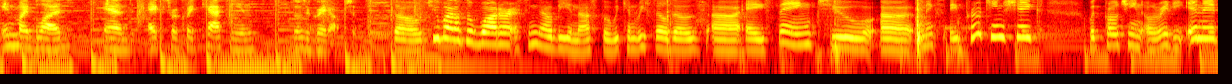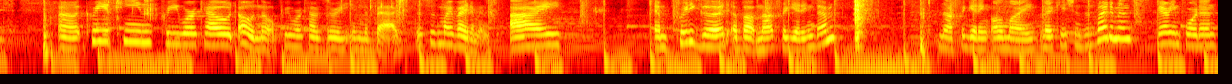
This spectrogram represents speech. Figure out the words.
in my blood and extra quick caffeine, those are great options. So two bottles of water, I think that'll be enough, but we can refill those. Uh, a thing to uh, mix a protein shake with protein already in it. Uh, creatine, pre-workout. Oh no, pre-workout is already in the bag. This is my vitamins. I am pretty good about not forgetting them. Not forgetting all my medications and vitamins, very important.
